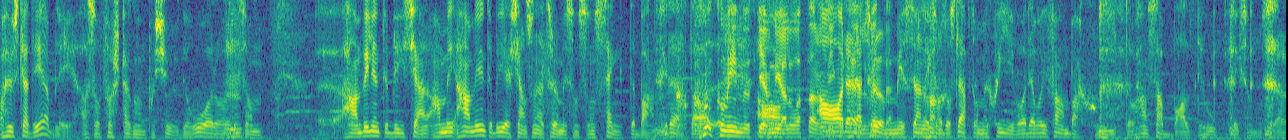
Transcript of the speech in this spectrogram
hur ska det bli? Alltså första gången på 20 år och liksom eh, han vill ju inte bli känd, han, han vill inte bli erkänd som den där trummisen som sänkte bandet. Kom, kom in och skrev nya låtar och Ja, den där trummisen liksom. Då släppte de en skiva och det var ju fan bara skit och han sabbade alltihop liksom. Och sådär.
